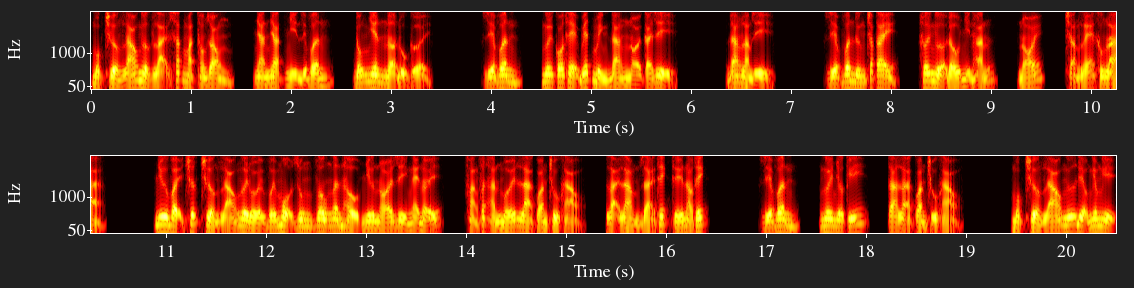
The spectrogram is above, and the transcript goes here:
Mục trưởng lão ngược lại sắc mặt thong dong, nhàn nhạt nhìn diệp vân đông nhiên nợ nụ cười diệp vân, ngươi có thể biết mình đang nói cái gì? Đang làm gì? Diệp vân đứng chắc tay, hơi ngửa đầu nhìn hắn, nói, chẳng lẽ không là? Như vậy trước trưởng lão ngươi đối với mộ dung vô ngân hầu như nói gì ngay nấy phản phất hắn mới là quan chủ khảo, lại làm giải thích thế nào thích? Diệp vân, ngươi nhớ kỹ, ta là quan chủ khảo. Mục trưởng lão ngữ điệu nghiêm nghị.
